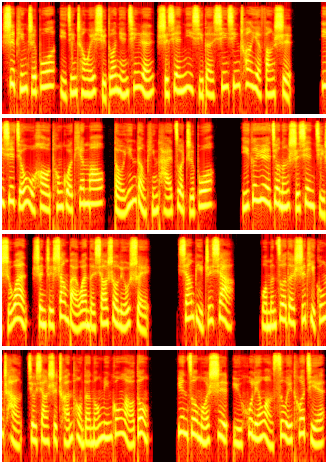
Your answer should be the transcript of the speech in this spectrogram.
视频直播已经成为许多年轻人实现逆袭的新兴创业方式。一些九五后通过天猫、抖音等平台做直播，一个月就能实现几十万甚至上百万的销售流水。相比之下，我们做的实体工厂就像是传统的农民工劳动，运作模式与互联网思维脱节。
